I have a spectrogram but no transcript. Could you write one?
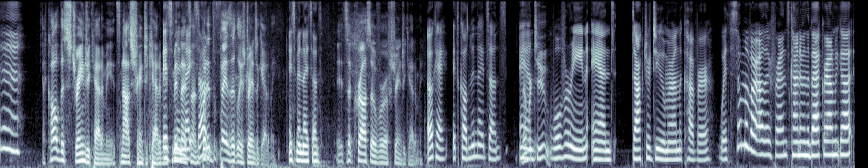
Eh. I called this Strange Academy. It's not Strange Academy. It's Midnight Suns, but it's basically Strange Academy. It's Midnight Suns. It's a crossover of Strange Academy. Okay, it's called Midnight Suns. And Number two. Wolverine and Doctor Doom are on the cover with some of our other friends kind of in the background. We got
